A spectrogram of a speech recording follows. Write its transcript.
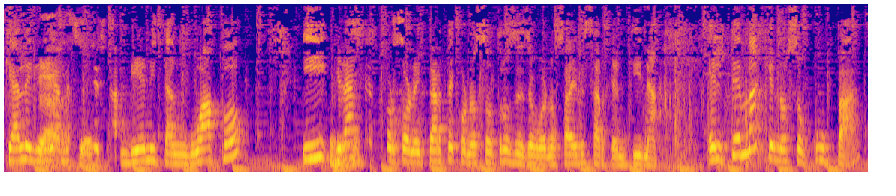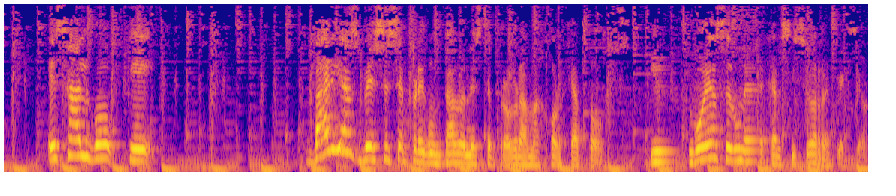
Qué alegría verte tan bien y tan guapo. Y gracias por conectarte con nosotros desde Buenos Aires, Argentina. El tema que nos ocupa es algo que varias veces he preguntado en este programa, Jorge, a todos. Y voy a hacer un ejercicio de reflexión.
